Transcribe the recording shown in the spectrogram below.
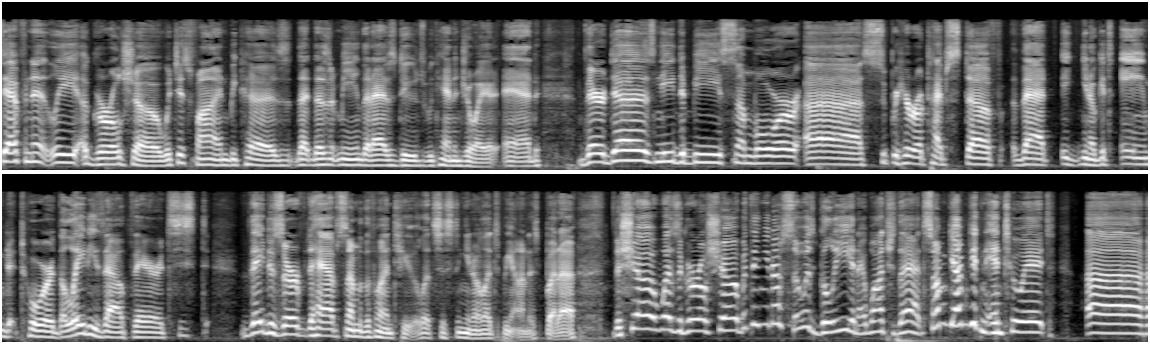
definitely a girl show, which is fine because that doesn't mean that as dudes we can't enjoy it. And there does need to be some more uh, superhero type stuff that you know gets aimed toward the ladies out there. It's just they deserve to have some of the fun too. Let's just you know let's be honest. But uh, the show was a girl show, but then you know so is Glee, and I watched that, so I'm, I'm getting into it. Uh,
